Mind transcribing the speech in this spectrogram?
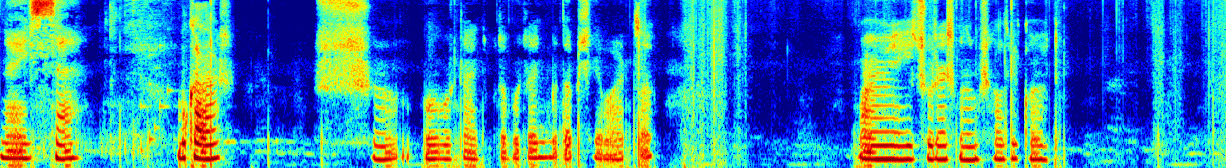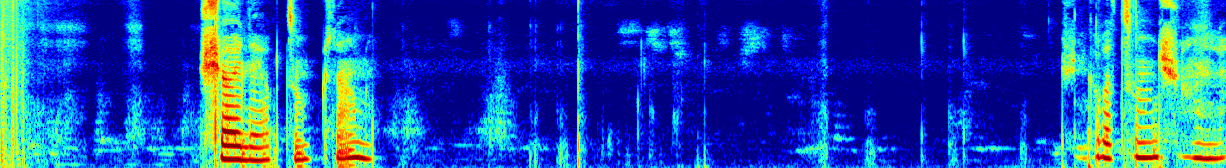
Neyse. Bu kadar. Şu bu buradaydı, bu da buradaydı, burada bir şey vardı. Ben hiç uğraşmadım, şalıyı koydum. Şöyle yaptım. Güzel mi? Kapatın şöyle.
